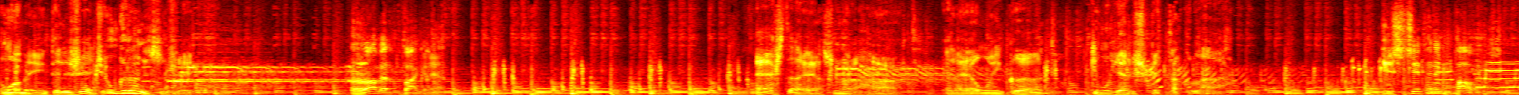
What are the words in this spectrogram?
Um homem inteligente, um grande sujeito. Robert Wagner. Esta é a senhora Hart. Ela é um encanto. Que mulher espetacular. Stephen Powers.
